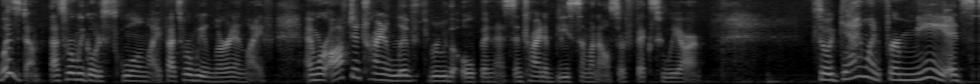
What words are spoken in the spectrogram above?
wisdom. That's where we go to school in life. That's where we learn in life. And we're often trying to live through the openness and trying to be someone else or fix who we are. So again, when for me, it's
